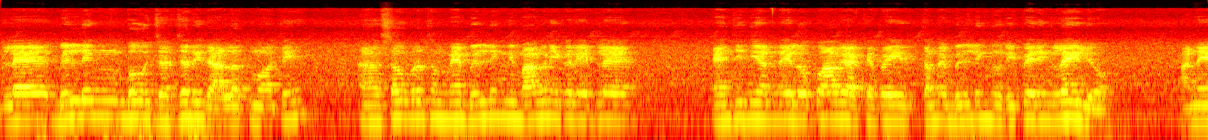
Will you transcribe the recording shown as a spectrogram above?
એટલે બિલ્ડિંગ બહુ જર્જરિત હાલતમાં હતી. સૌપ્રથમ મેં બિલ્ડિંગની માગણી કરી એટલે એન્જિનિયરને એ લોકો આવ્યા કે ભાઈ, તમે બિલ્ડિંગનું રિપેરિંગ લઈ લો અને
